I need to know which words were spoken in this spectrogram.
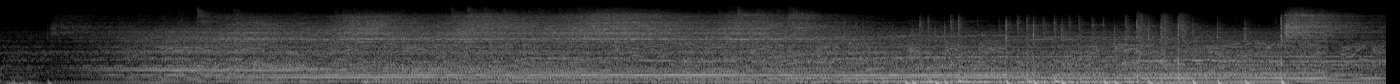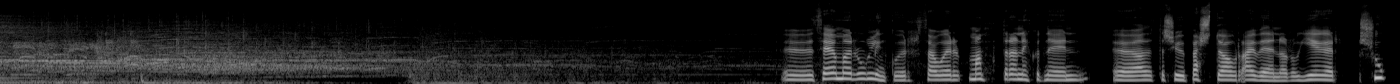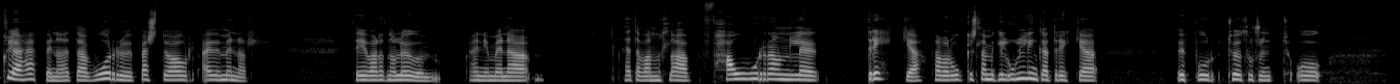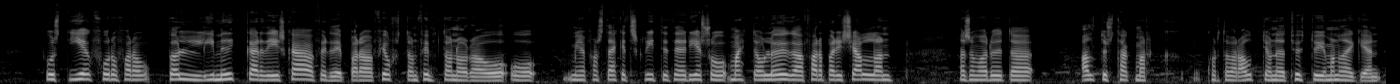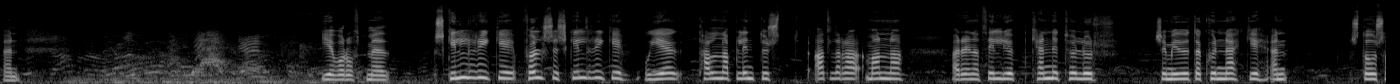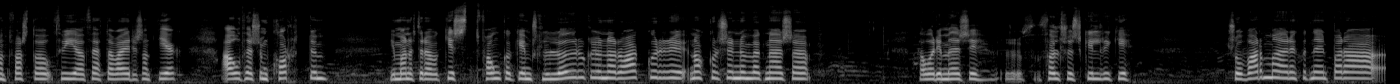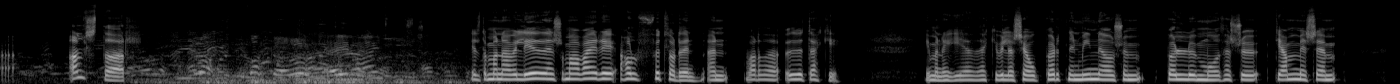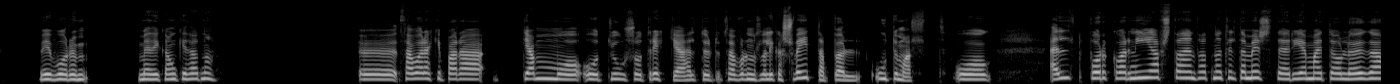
Þegar maður er rúlingur þá er mantran einhvern veginn uh, að þetta séu bestu ár æfiðinnar og ég er sjúklega heppin að þetta voru bestu ár æfi minnar þegar ég var þarna á lögum en ég meina þetta var náttúrulega fáránleg drikja, það var ógeðslega mikil úlingadrikja upp úr 2000 og þú veist ég fór að fara á böll í miðgarði í Skagafyrði bara 14-15 ára og, og mér fannst ekkert skrítið þegar ég svo mætti á lauga að fara bara í sjallan það sem var auðvitað aldurstakmark hvort það var 18 eða 20, ég manna það ekki en, en ég var oft með skilríki, fölsu skilríki og ég talna blindust allara manna að reyna að þylja upp kennitölur sem ég auðvitað kunni ekki en stóð samt fast á því að þetta væri samt ég á þessum kortum. Ég man eftir að hafa gist fangageimslu löðruglunar og akkurri nokkur sinnum vegna þess að þá var ég með þessi fölsu skilríki svo var maður einhvern veginn bara allstaðar ég held að mann hafi liðið eins og maður væri hálf fullorðin en var það auðvitað ekki. Ég menna ég hefði ekki viljað sjá börnin mín á þessum böllum og þessu djammi sem við vorum með í gangi þarna. Það var ekki bara djamm og, og djús og drikja heldur það voru náttúrulega líka sveitaböll út um allt. Og Eldborg var nýjafstæðin þarna til dæmis þegar ég mæti á lauga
